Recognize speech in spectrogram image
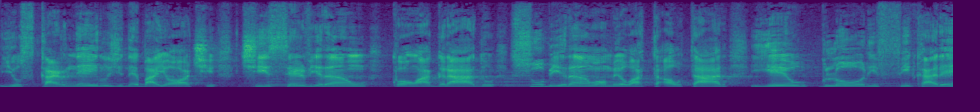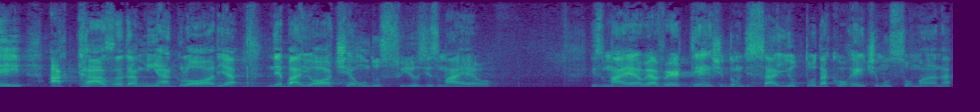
e os carneiros de Nebaiote te servirão com agrado, subirão ao meu altar, e eu glorificarei a casa da minha glória. Nebaiote é um dos filhos de Ismael. Ismael é a vertente de onde saiu toda a corrente muçulmana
